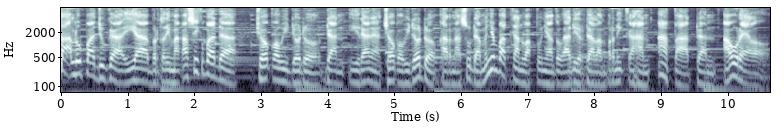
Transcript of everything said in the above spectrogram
Tak lupa juga ia berterima kasih kepada Joko Widodo dan Irana Joko Widodo karena sudah menyempatkan waktunya untuk hadir dalam pernikahan Atta dan Aurel.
